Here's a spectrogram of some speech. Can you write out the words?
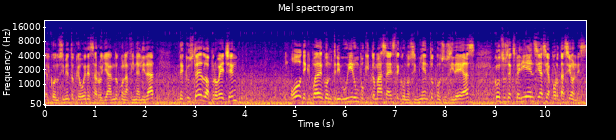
el conocimiento que voy desarrollando con la finalidad de que ustedes lo aprovechen o de que puedan contribuir un poquito más a este conocimiento con sus ideas, con sus experiencias y aportaciones.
